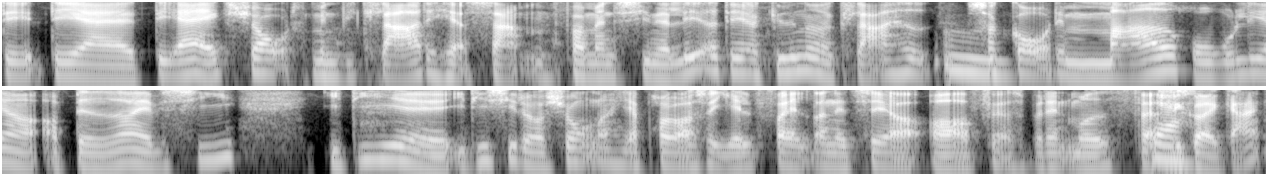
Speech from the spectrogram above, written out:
det, det, er, det er ikke sjovt, men vi klarer det her sammen. For man signalerer det og giver noget klarhed, mm. så går det meget roligere og bedre. Jeg vil sige, i de, øh, i de situationer, jeg prøver også at hjælpe forældrene til at, at opføre sig på den måde, før ja. vi går i gang.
